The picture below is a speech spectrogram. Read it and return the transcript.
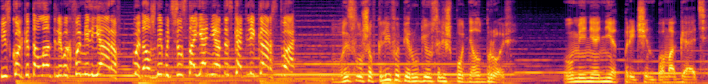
И сколько талантливых фамильяров! Вы должны быть в состоянии отыскать лекарства! Выслушав Клифа, Перугиус лишь поднял бровь. «У меня нет причин помогать».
